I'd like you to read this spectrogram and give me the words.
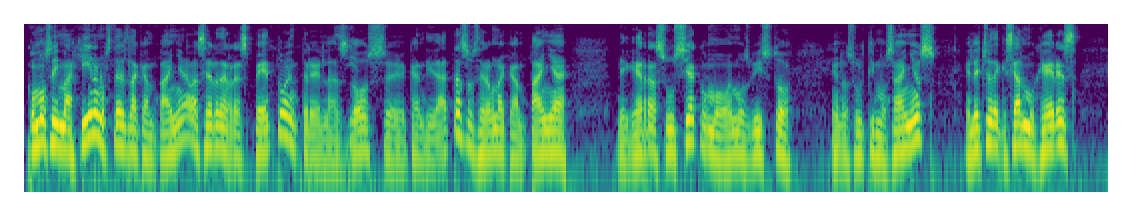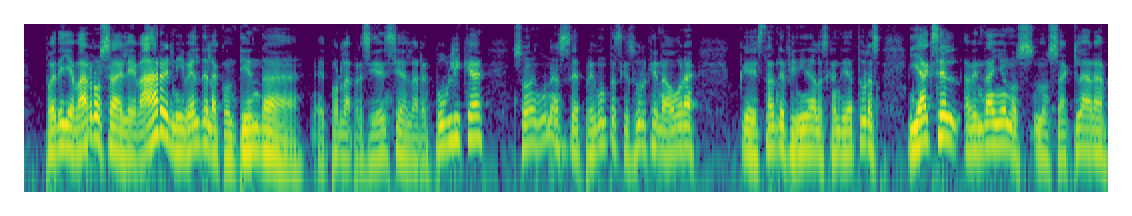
¿Cómo se imaginan ustedes la campaña? ¿Va a ser de respeto entre las dos eh, candidatas o será una campaña de guerra sucia como hemos visto en los últimos años? El hecho de que sean mujeres puede llevarnos a elevar el nivel de la contienda eh, por la presidencia de la República. Son algunas preguntas que surgen ahora que están definidas las candidaturas. Y Axel Avendaño nos, nos aclara,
